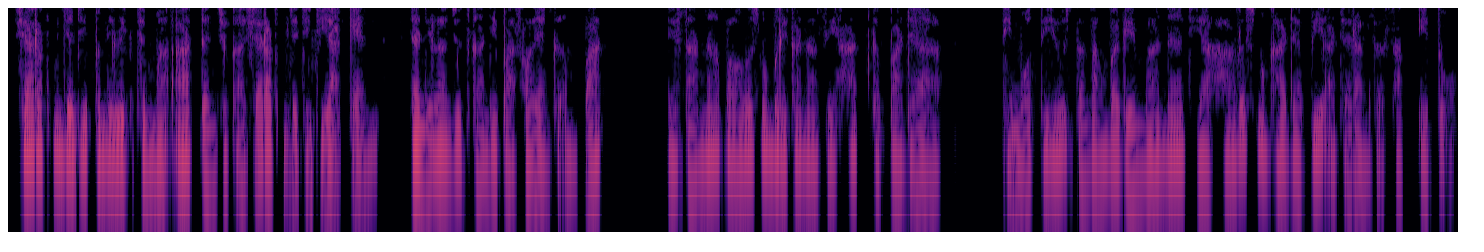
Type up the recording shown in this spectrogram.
syarat menjadi penilik jemaat dan juga syarat menjadi diaken, dan dilanjutkan di pasal yang keempat. Di sana Paulus memberikan nasihat kepada Timotius tentang bagaimana dia harus menghadapi ajaran sesat itu.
